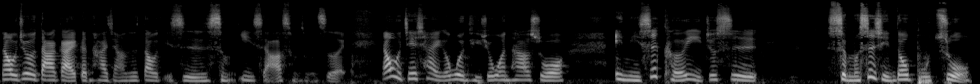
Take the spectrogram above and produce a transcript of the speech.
那我就大概跟他讲这到底是什么意思啊，什么什么之类。然后我接下来一个问题就问他说：“诶，你是可以就是什么事情都不做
